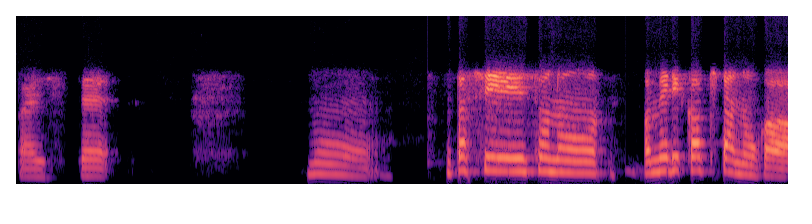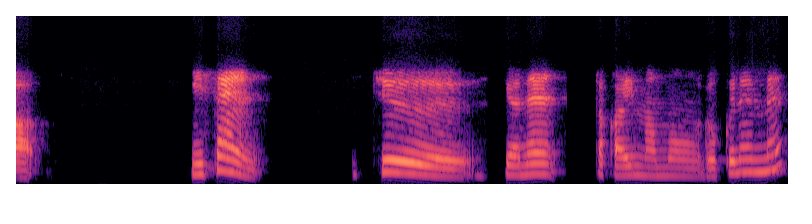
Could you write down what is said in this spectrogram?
ぱいして。もう、私、その、アメリカ来たのが2014年。だから今もう6年目？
